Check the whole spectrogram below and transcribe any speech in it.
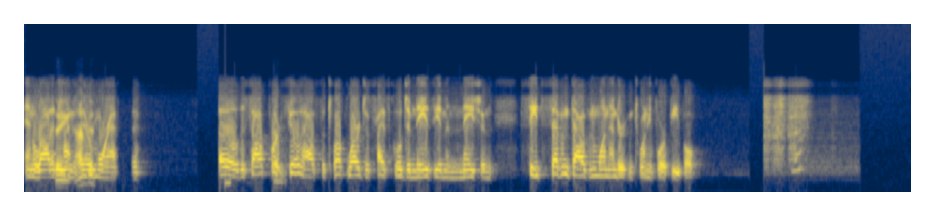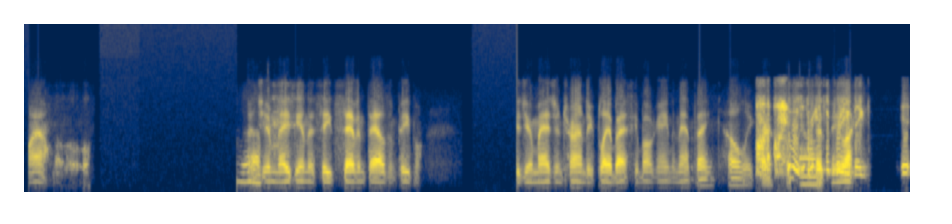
and a lot of See, times I'm they're just- more at the. Oh, the Southport Fieldhouse, the 12th largest high school gymnasium in the nation, seats 7,124 people. Wow. A gymnasium that seats 7,000 people. Could you imagine trying to play a basketball game in that thing? Holy crap. it was pretty, it's a pretty like- big. It,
